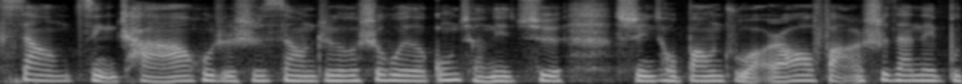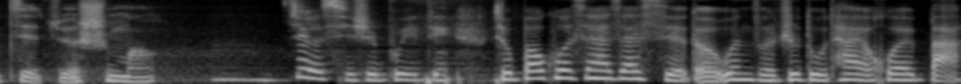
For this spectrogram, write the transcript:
向警察或者是向这个社会的公权力去寻求帮助，然后反而是在内部解决，是吗？这个其实不一定，就包括现在在写的问责制度，它也会把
